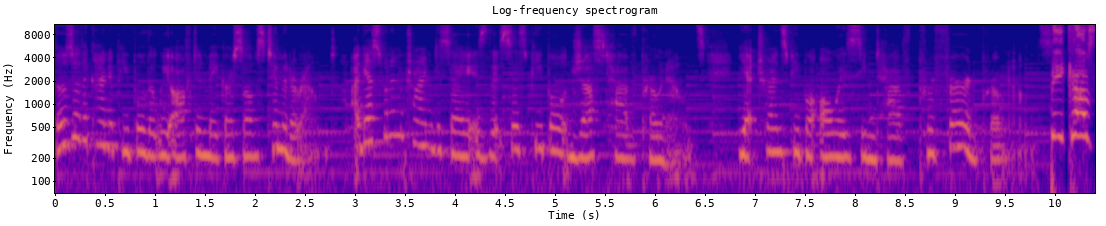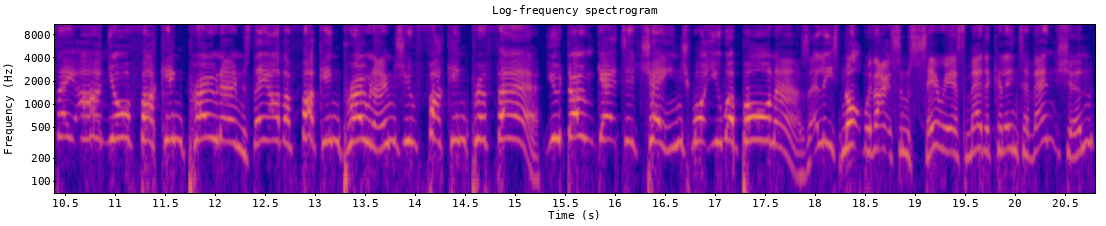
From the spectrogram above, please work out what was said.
Those are the kind of people that we often make ourselves timid around. I guess what I'm trying to say is that cis people just have pronouns, yet trans people always seem to have preferred pronouns. Because they aren't your fucking pronouns. They are the fucking pronouns you fucking prefer. You don't get to change what you were born as, at least not without some serious medical intervention.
